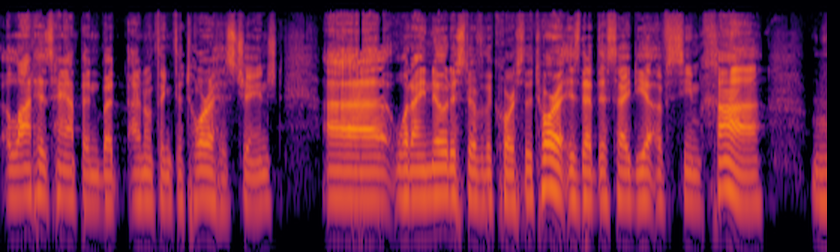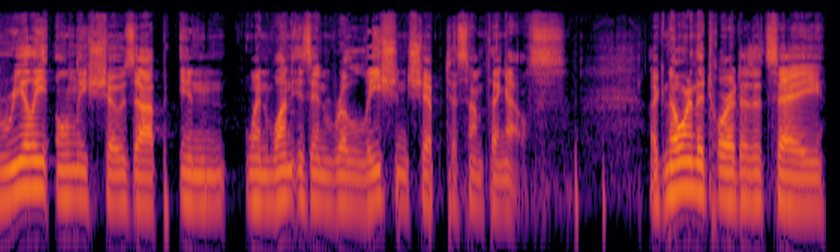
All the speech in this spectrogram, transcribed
a lot has happened, but I don't think the Torah has changed. Uh, what I noticed over the course of the Torah is that this idea of simcha really only shows up in when one is in relationship to something else. Like nowhere in the Torah does it say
